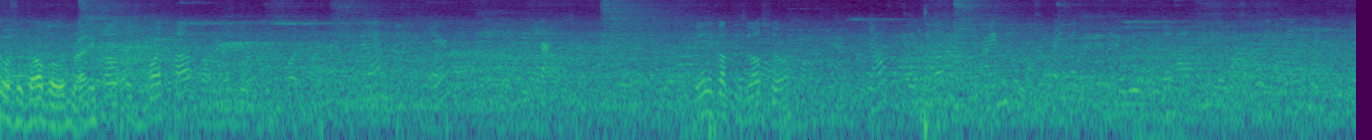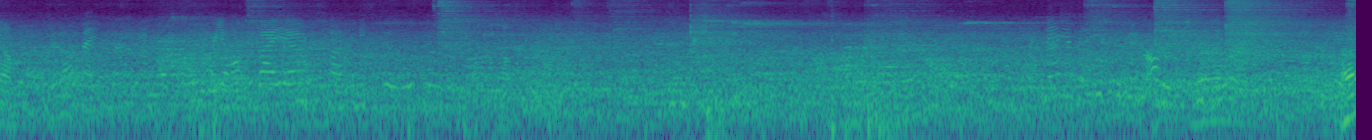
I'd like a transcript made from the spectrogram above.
that was a double, right? De ene kant het wel zo. Ja, maar je moet Ja. Je handen bij je gaat niet veel Nee, dat is alles. Huh?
